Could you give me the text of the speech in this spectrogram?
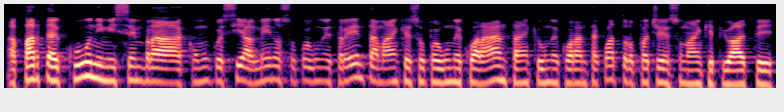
a parte alcuni mi sembra comunque sia almeno sopra 1,30 ma anche sopra 1,40 anche 1,44 poi ce ne sono anche più alti,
